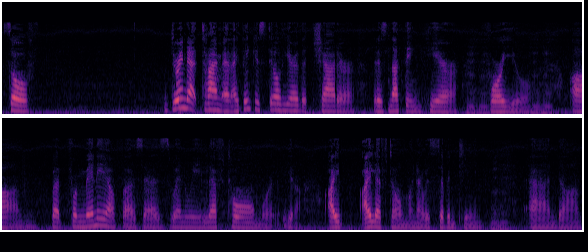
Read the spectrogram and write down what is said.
so during that time, and I think you still hear the chatter. There's nothing here Mhm. for you. Mhm. Um, but for many of us, as when we left home, or you know, I I left home when I was 17, Mhm. and um,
